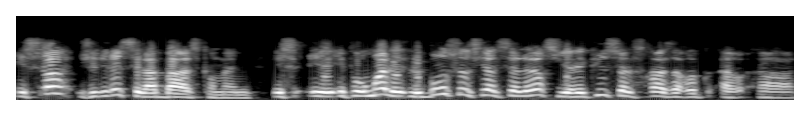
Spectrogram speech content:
et ça, je dirais, c'est la base quand même. Et, pour moi, le, bon social seller, s'il y avait qu'une seule phrase à,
